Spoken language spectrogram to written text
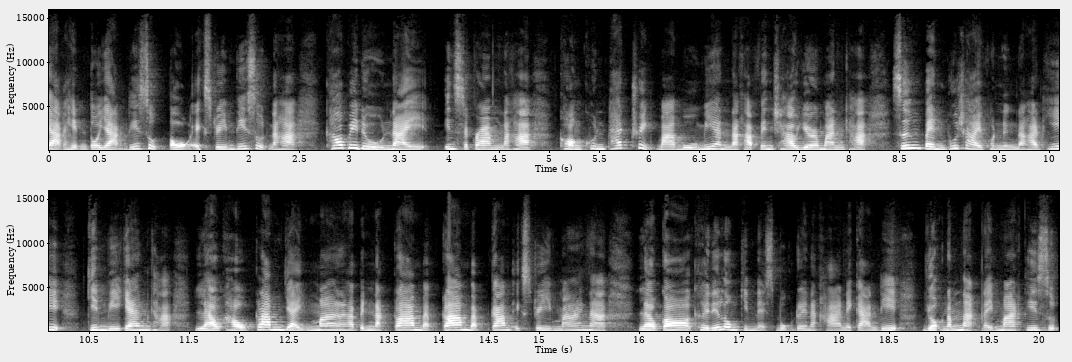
อยากเห็นตัวอย่างที่สุดโต่ง extreme ที่สุดนะคะ เข้าไปดูใน Instagram นะคะของคุณ Patrik Baboumian นะคะเป็นชาวเยอรมันค่ะ ซึ่งเป็นผู้ชายคนหนึ่งนะคะที่กินวีแกนค่ะ แล้วเขากล้ามใหญ่มากนะคะเป็นนักกล้ามแบบกล้ามแบบกล้าม extreme มากนะแล้วก็เคยได้ลง Guinness Book ด้วยนะคะ ในการที่ยกน้ำหนักได้มากที่ที่สุด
